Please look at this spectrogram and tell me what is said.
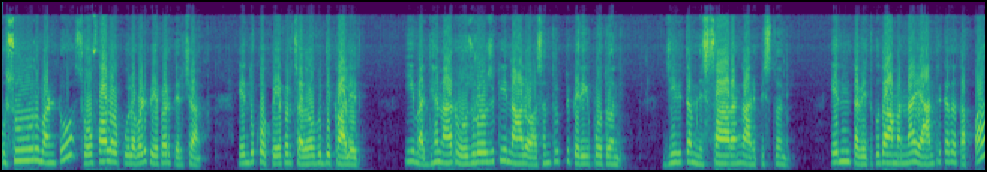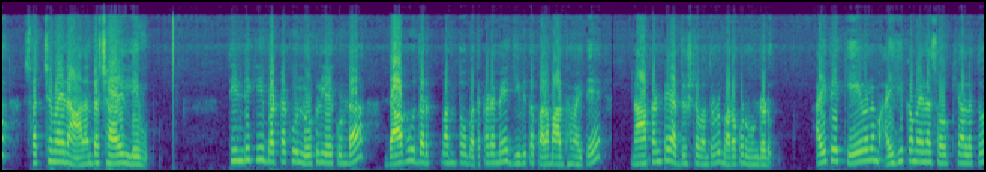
ఉసూరుమంటూ సోఫాలో కూలబడి పేపర్ తెరిచాను. ఎందుకో పేపర్ చదవబుద్ధి కాలేదు. ఈ మధ్యన రోజురోజుకి నాలో అసంతృప్తి పెరిగిపోతోంది. జీవితం నిస్సారంగా అనిపిస్తోంది. ఎంత వెతుకుదామన్నా యాంత్రికత తప్ప స్వచ్ఛమైన ఆనంద ఛాయలు లేవు. తిండికి బట్టకు లోటు లేకుండా డాబు దర్పంతో బతకడమే జీవిత పరమార్థమైతే నాకంటే అదృష్టవంతుడు మరొకడు ఉండడు. అయితే కేవలం ఐహికమైన సౌఖ్యాలతో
